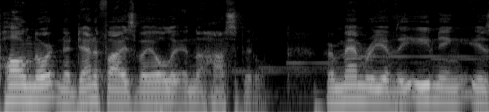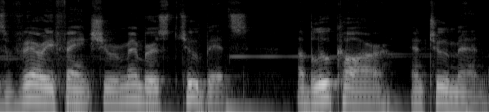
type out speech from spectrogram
Paul Norton identifies Viola in the hospital. Her memory of the evening is very faint. She remembers two bits a blue car and two men.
